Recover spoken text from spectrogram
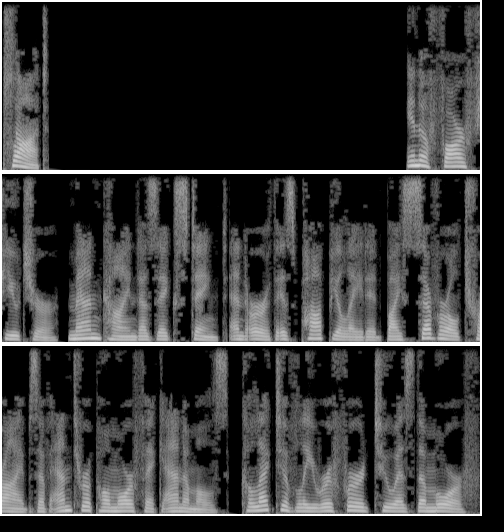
Plot In a far future, mankind is extinct and Earth is populated by several tribes of anthropomorphic animals, collectively referred to as the Morph,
